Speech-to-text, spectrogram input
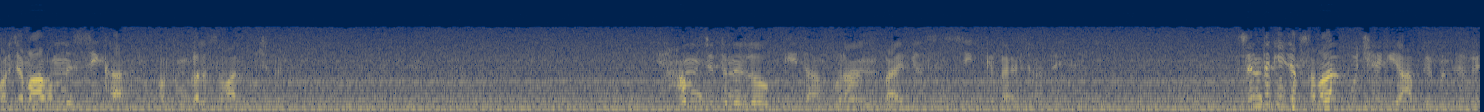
और जवाब हमने सीखा और तुम गलत सवाल पूछ रहे हम जितने लोग गीता, कुरान, बाइबल से सीख के बैठ जाते हैं, ज़िंदगी जब सवाल पूछेगी, आपके बंधे हुए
